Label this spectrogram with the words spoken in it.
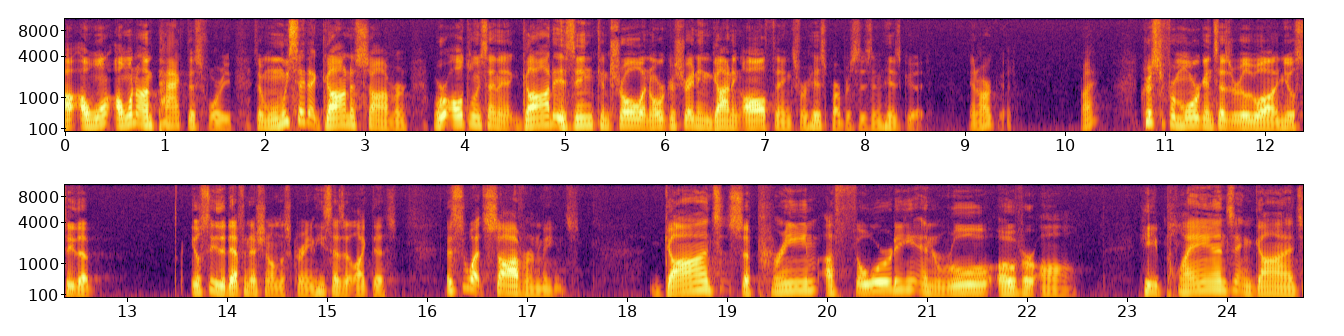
I, I, want, I want to unpack this for you. So when we say that God is sovereign, we're ultimately saying that God is in control and orchestrating and guiding all things for his purposes and his good, and our good. Right? Christopher Morgan says it really well, and you'll see the you'll see the definition on the screen. He says it like this. This is what sovereign means. God's supreme authority and rule over all. He plans and guides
